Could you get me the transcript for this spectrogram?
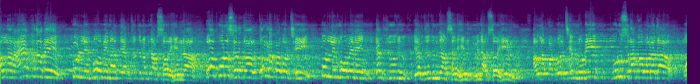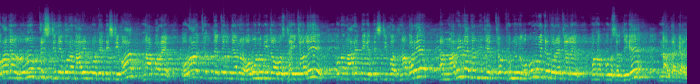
আল্লাহর আয়াত হবে কুল্লিল মুমিনাতি একজুজুন মিন আবসারিহিন্না। ও পুরুষের দল, তোমরা কো বলছি, কুল্লিল মুমিনিন একজুজুন একজুজুন মিন আবসারিহিন, মিন আবসারিহিম। আল্লাহ পাক বলছেন, নবী, পুরুষরা কো বলে দাও, ওরা যেন রূপ দৃষ্টিতে কোনো নারীর প্রতি দৃষ্টিপাত না করে। ওরা চলতে চলতে যেন অবনমিত অবস্থায় চলে, কোনো নারীর দিকে দৃষ্টিপাত না করে। আর নারীরা যেন নিজের চক্ষু অবনমিত করে চলে, কোনো পুরুষের দিকে না তাকাই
